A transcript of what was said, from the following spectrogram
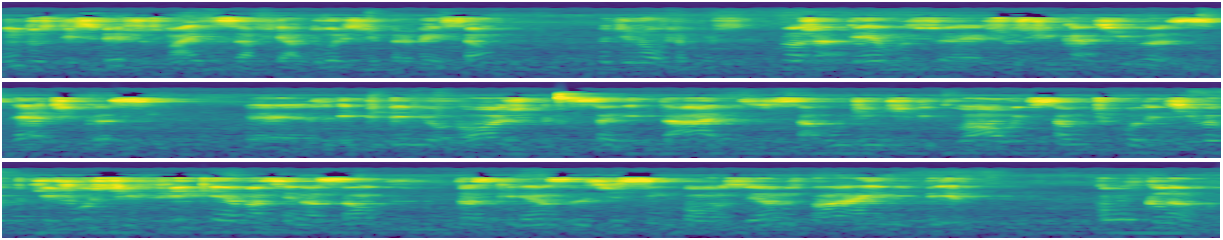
um dos desfechos mais desafiadores de prevenção, de 90%. Nós já temos é, justificativas éticas, é, epidemiológicas, sanitárias, de saúde individual e de saúde coletiva que justifiquem a vacinação das crianças de 5 a 11 anos, a ANB conclama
